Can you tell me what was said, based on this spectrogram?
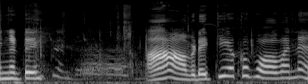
എങ്ങട്ട്? ആ അവിടേക്ക് ഒക്കെ പോവന്നെ.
